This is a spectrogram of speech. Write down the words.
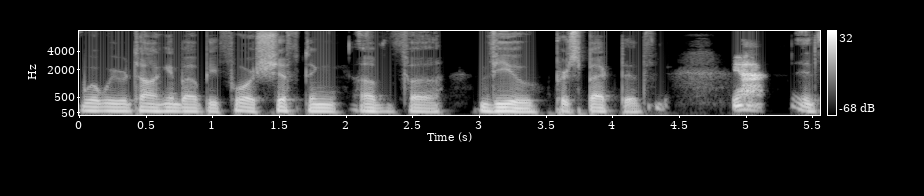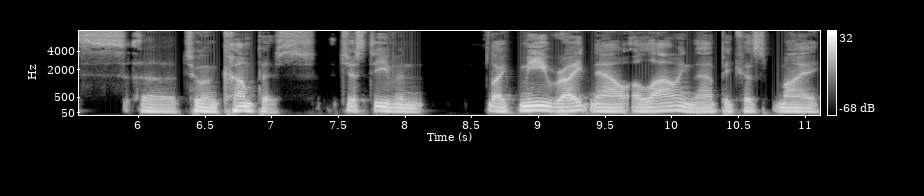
what we were talking about before, shifting of uh, view perspective. Yeah. It's uh, to encompass just even like me right now allowing that because my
